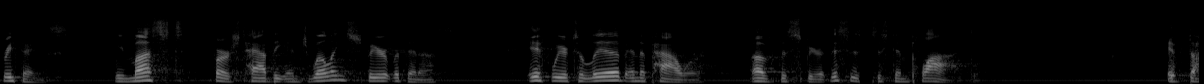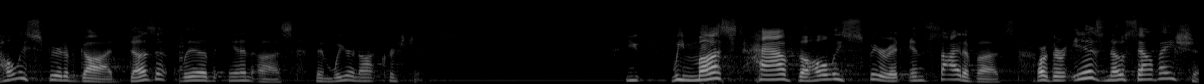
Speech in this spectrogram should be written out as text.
Three things. We must first have the indwelling Spirit within us if we are to live in the power of the Spirit. This is just implied. If the Holy Spirit of God doesn't live in us, then we are not Christians. We must have the Holy Spirit inside of us, or there is no salvation.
